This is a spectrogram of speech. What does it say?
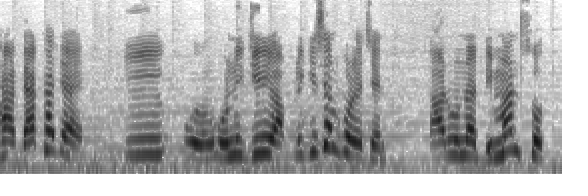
হ্যাঁ দেখা যায় কি উনি যিনি অ্যাপ্লিকেশন করেছেন, তার ওনার ডিমান্ড সত্য,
